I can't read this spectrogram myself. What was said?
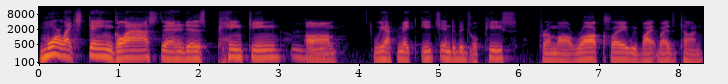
more like stained glass than it is painting. Mm-hmm. Um, we have to make each individual piece from uh, raw clay. We buy it by the ton.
